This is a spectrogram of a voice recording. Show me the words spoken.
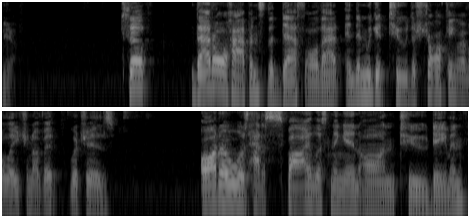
Yeah. So that all happens, the death, all that, and then we get to the shocking revelation of it, which is Otto was had a spy listening in on to Daemon,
